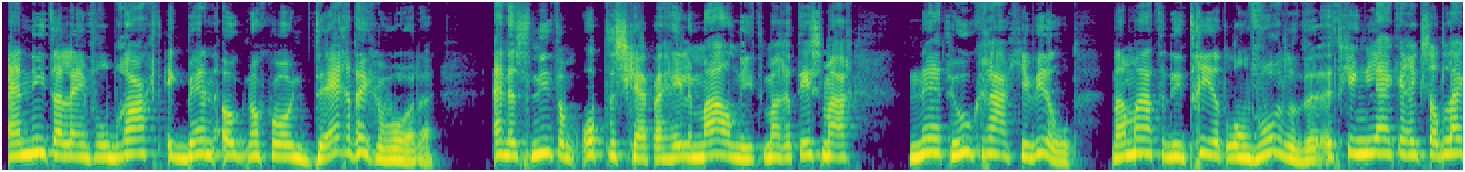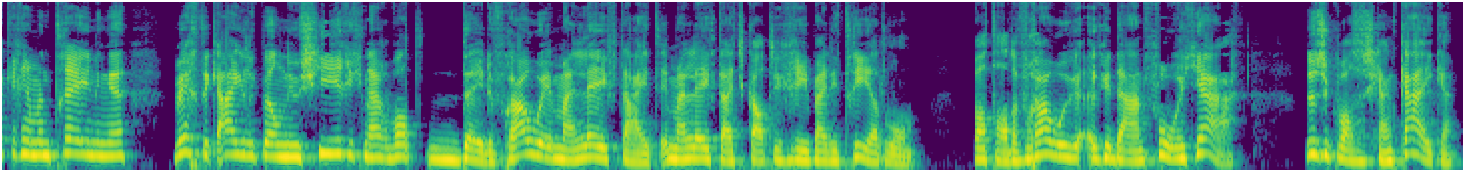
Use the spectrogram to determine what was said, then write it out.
En niet alleen volbracht, ik ben ook nog gewoon derde geworden. En dat is niet om op te scheppen, helemaal niet. Maar het is maar net hoe graag je wil. Naarmate die triathlon vorderde, het ging lekker, ik zat lekker in mijn trainingen, werd ik eigenlijk wel nieuwsgierig naar wat deden vrouwen in mijn leeftijd, in mijn leeftijdscategorie bij die triathlon. Wat hadden vrouwen gedaan vorig jaar? Dus ik was eens gaan kijken.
